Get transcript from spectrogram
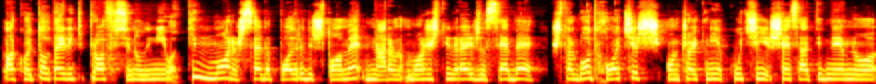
ako je to taj neki profesionalni nivo, ti moraš sve da podrediš tome, naravno možeš ti da radiš za sebe šta god hoćeš, on čovjek nije kući 6 sati dnevno,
